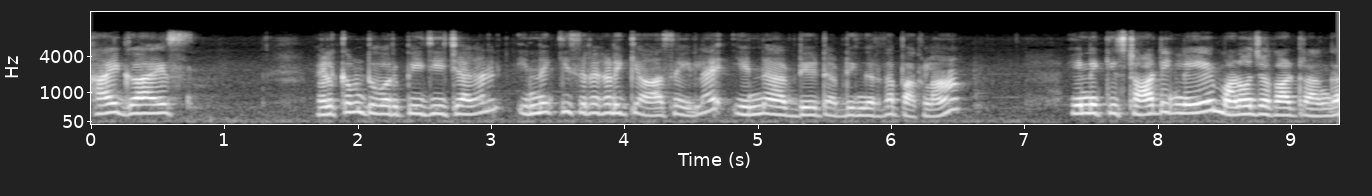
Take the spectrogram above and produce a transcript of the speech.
Hi guys welcome to our PG channel இன்றைக்கி சிறகடிக்க ஆசையில் என்ன அப்டேட் அப்படிங்கிறத பார்க்கலாம். இன்றைக்கி ஸ்டார்டிங்லேயே மனோஜை காட்டுறாங்க.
